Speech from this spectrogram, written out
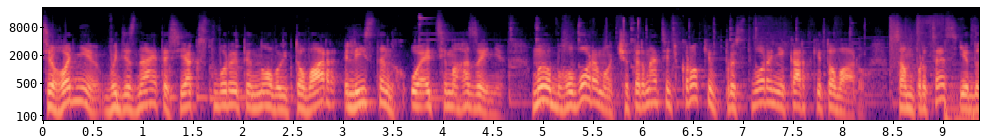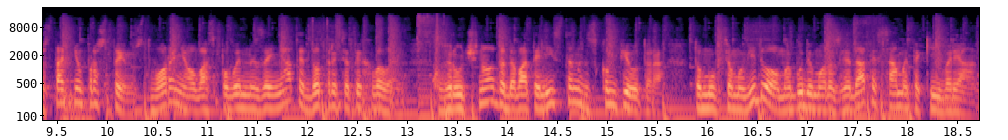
Сьогодні ви дізнаєтесь, як створити новий товар лістинг у Etsy магазині. Ми обговоримо 14 кроків при створенні картки товару. Сам процес є достатньо простим. Створення у вас повинне зайняти до 30 хвилин. Зручно додавати лістинг з комп'ютера. Тому в цьому відео ми будемо розглядати саме такий варіант.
